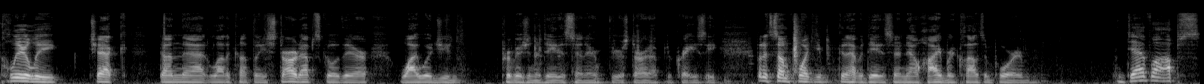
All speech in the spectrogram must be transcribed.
Clearly, check, done that. A lot of companies, startups go there. Why would you provision a data center? If you're a startup, you're crazy. But at some point, you're going to have a data center. Now hybrid cloud's important. DevOps,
